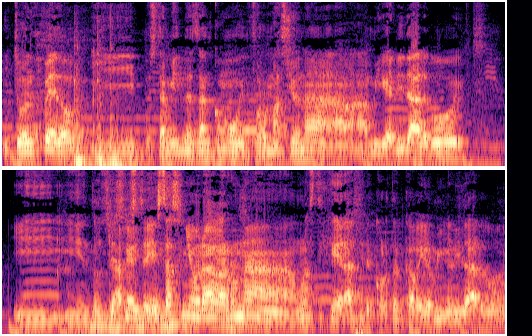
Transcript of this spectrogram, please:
y todo el pedo y pues también les dan como información a, a- a Miguel Hidalgo y, y entonces este- esta señora agarra una, unas tijeras y le corta el cabello a Miguel Hidalgo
